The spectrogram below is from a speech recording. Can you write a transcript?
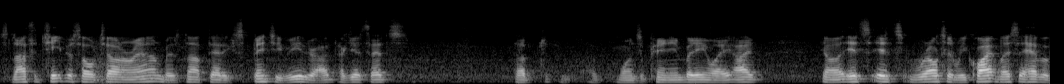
It's not the cheapest hotel around, but it's not that expensive either. I, I guess that's up to uh, one's opinion. But anyway, I, you know, it's it's relatively quiet unless they have a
